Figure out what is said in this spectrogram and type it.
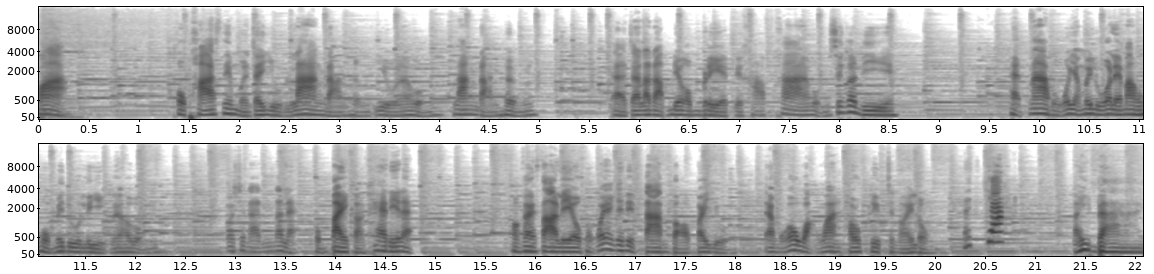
มากโทพาสเนี่ยเหมือนจะอยู่ล่างด่านเหิงอิวนะผมล่างด่านเหิงแต่จะระดับเดียวกับเบรดหรือคาฟค่านะผมซึ่งก็ดีแพทหน้าผมก็ยังไม่รู้อะไรมากเพราะผมไม่ดูลีกนะครับผมเพราะฉะนั้นนั่นแหละผมไปก่อนแค่นี้แหละของใครซาเรียวผมก็ยังจะติดตามต่อไปอยู่ แต่ผมก็หวังว่าเท่าคลิปจะน้อยลงนะจ๊ะบ๊ายบาย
